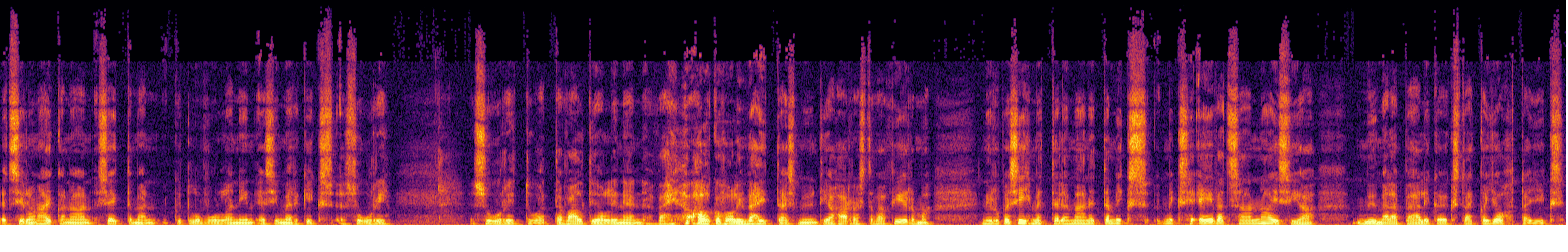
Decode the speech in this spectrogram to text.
Et silloin aikanaan 70-luvulla niin esimerkiksi suuri, suuri tuota, valtiollinen alkoholin vähittäismyyntiä harrastava firma niin rupesi ihmettelemään, että miksi, miksi he eivät saa naisia myymäläpäälliköiksi tai johtajiksi.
